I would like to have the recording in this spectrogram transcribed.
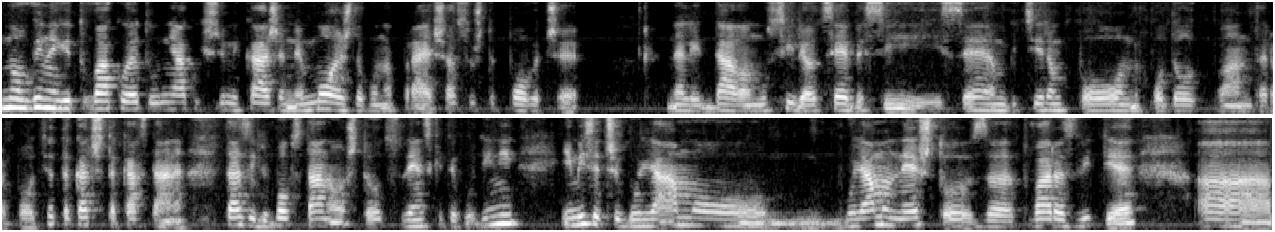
но винаги това, което някой ще ми каже, не можеш да го направиш, аз още повече нали, давам усилия от себе си и се амбицирам по, на по-дълъг план да работя. Така че така стана. Тази любов стана още от студентските години и мисля, че голямо, голямо нещо за това развитие а,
